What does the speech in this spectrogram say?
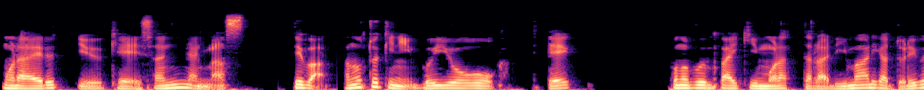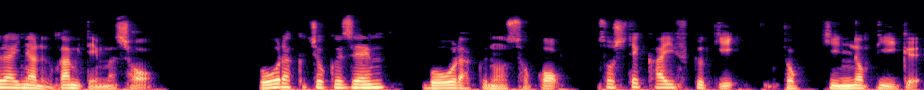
もらえるっていう計算になります。では、あの時に VOO を買ってて、この分配金もらったら利回りがどれぐらいになるのか見てみましょう。暴落直前、暴落の底、そして回復期、直近のピーク、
